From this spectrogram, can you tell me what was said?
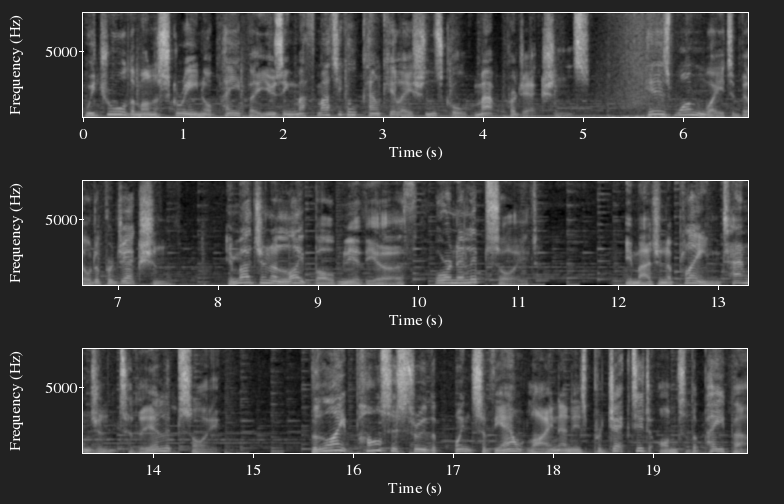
we draw them on a screen or paper using mathematical calculations called map projections. Here's one way to build a projection. Imagine a light bulb near the Earth or an ellipsoid. Imagine a plane tangent to the ellipsoid. The light passes through the points of the outline and is projected onto the paper,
